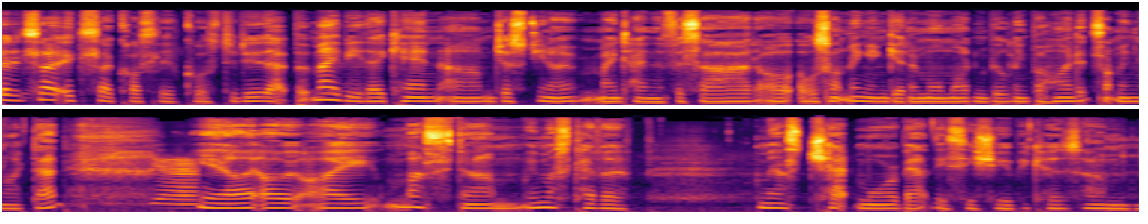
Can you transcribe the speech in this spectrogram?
But it's so it's so costly, of course, to do that. But maybe they can um, just you know maintain the facade or, or something and get a more modern building behind it, something like that. Yeah. Yeah, I, I, I must. Um, we must have a we must chat more about this issue because um,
